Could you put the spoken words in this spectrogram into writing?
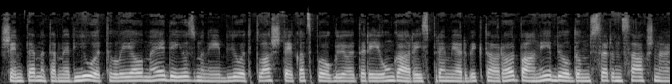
Šim tematam ir ļoti liela mēdīja uzmanība, ļoti plaši tiek atspoguļot arī Ungārijas premjera Viktora Orbāna iebildumu sarunu sākšanai,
